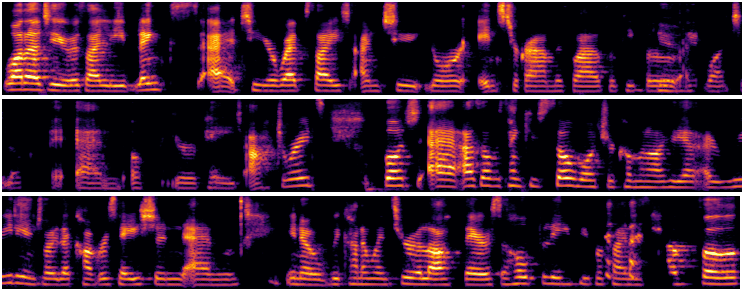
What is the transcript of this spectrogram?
what I'll do is I'll leave links uh, to your website and to your Instagram as well for people yeah. who want to look um, up your page afterwards. But uh, as always, thank you so much for coming on. I really enjoyed that conversation. Um, you know, we kind of went through a lot there. So hopefully people find this helpful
